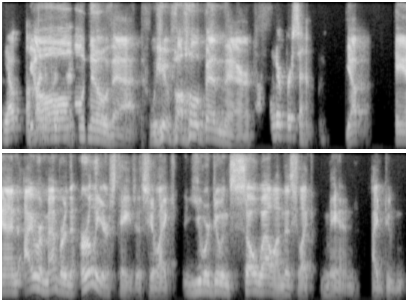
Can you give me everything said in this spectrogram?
Yep 100%. we all know that. We have all been there. 100% yep and I remember the earlier stages, you're like, you were doing so well on this. You're like, man, I do,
